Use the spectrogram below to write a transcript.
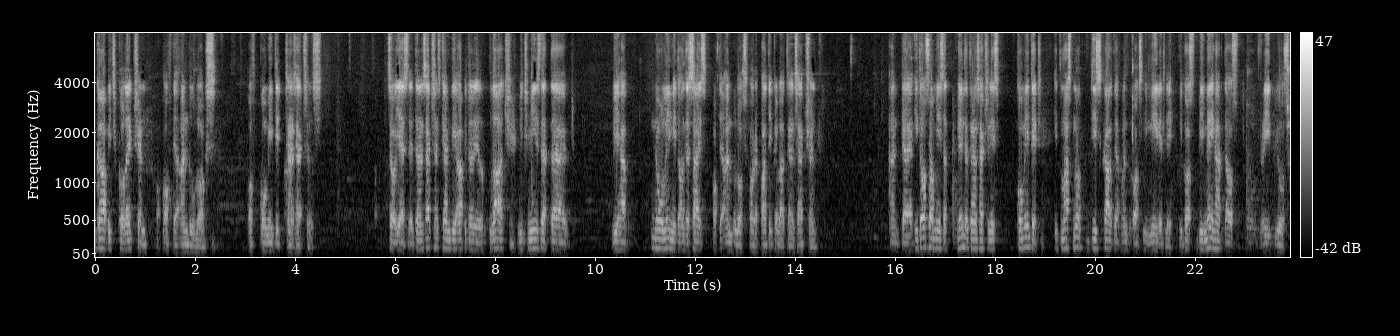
garbage collection of the undo logs of committed transactions. So yes, the transactions can be arbitrarily large, which means that uh, we have no limit on the size of the logs for a particular transaction. And uh, it also means that when the transaction is committed, it must not discard the logs immediately, because we may have those old reviews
